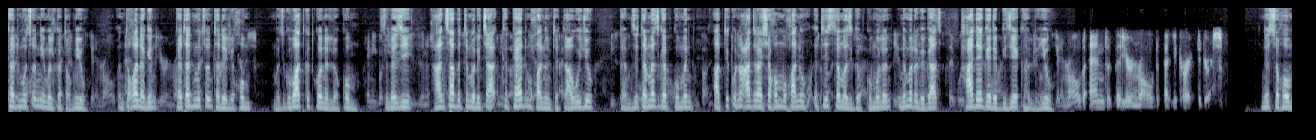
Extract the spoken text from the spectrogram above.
ከድምፁን ይምልከቶም እዩ። እንተኾነ ግን ከተድምፁ እንተደሊኹም ምዝጉባት ክትኮኑ ኣለኩም። ስለዚ ሓንሳብ እቲ ምርጫ ክካየድ ምዃኑ እንተተኣውጁ ከም ዝተመዝገብኩምን ኣብቲ ቁኑዕ ኣድራሻኹም ምዃኑ እቲ ዝተመዝገብኩምሉን ንምርግጋጽ ሓደ ገደብ ግዜ ክህሉ እዩ። ንስኹም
